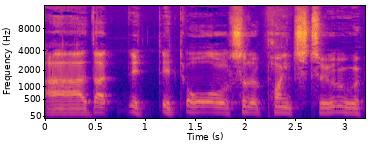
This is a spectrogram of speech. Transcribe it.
Uh, that it it all sort of points to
